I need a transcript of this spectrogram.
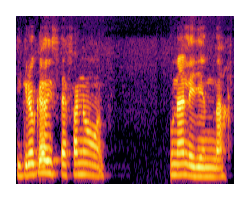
Y creo que Di Stefano, una leyenda.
